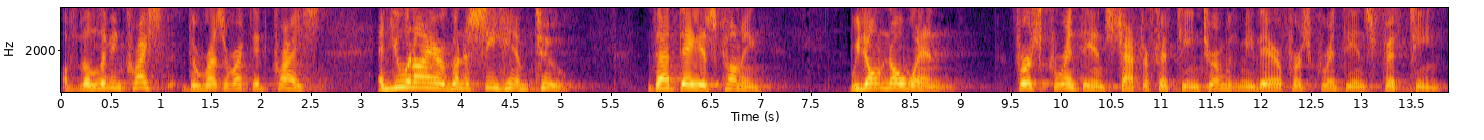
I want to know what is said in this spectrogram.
of the living Christ, the resurrected Christ. And you and I are going to see him too. That day is coming. We don't know when. 1 Corinthians chapter 15. Turn with me there. 1 Corinthians 15.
